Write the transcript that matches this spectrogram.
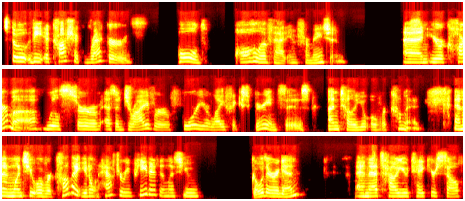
So the Akashic records hold all of that information. And your karma will serve as a driver for your life experiences until you overcome it. And then once you overcome it, you don't have to repeat it unless you go there again and that's how you take yourself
